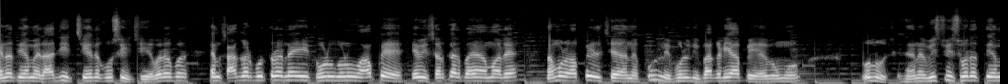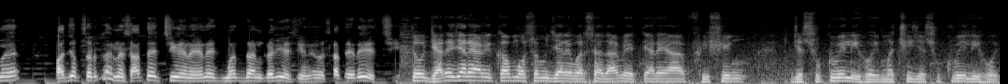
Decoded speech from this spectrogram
એનાથી અમે રાજી જ છીએ અને ખુશી છીએ, બરાબર? એમ સાગરપુત્રને એ થોડું ઘણું આપે એવી સરકાર પાસે અમારે નમ્ર અપીલ છે અને ફૂલની ફૂલની પાકડી આપે એવું હું બોલું છે. અને વીસ વીસ વર્ષથી અમે ભાજપ સરકારને સાથે જ છીએ અને એને જ મતદાન કરીએ છીએ અને એના સાથે રહીએ છીએ. તો જ્યારે જ્યારે આવી કમોસમી જ્યારે વરસાદ આવે ત્યારે આ ફિશિંગ જે સૂકવેલી હોય, મચ્છી જે સૂકવેલી હોય,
